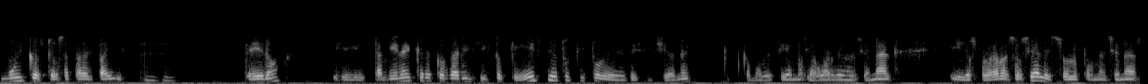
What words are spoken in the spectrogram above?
muy costosa para el país. Pero también hay que recordar, insisto, que este otro tipo de decisiones, como decíamos, la Guardia Nacional, y los programas sociales, solo por mencionar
